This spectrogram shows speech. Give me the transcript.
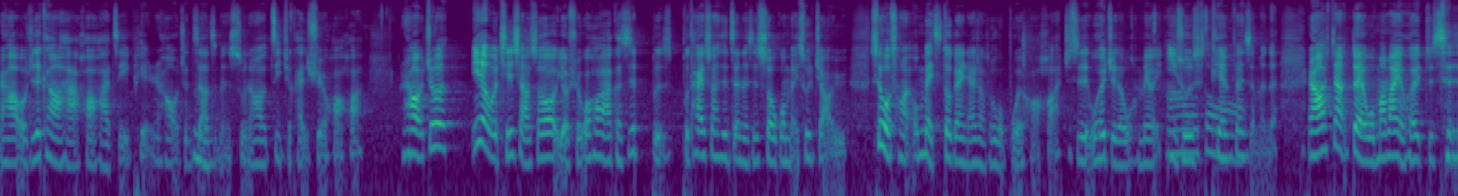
然后我就是看到她画画这一篇，然后我就知道这本书，然后自己就开始学画画。然后我就因为我其实小时候有学过画画，可是不不太算是真的是受过美术教育，所以我从来我每次都跟人家讲说我不会画画，就是我会觉得我没有艺术天分什么的。然后这样对我妈妈也会就是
